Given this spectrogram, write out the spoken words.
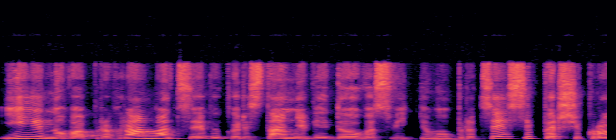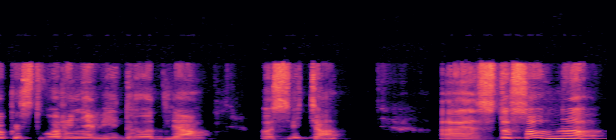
І нова програма це використання відео в освітньому процесі, перші кроки створення відео для освітян. Е, Стосовно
